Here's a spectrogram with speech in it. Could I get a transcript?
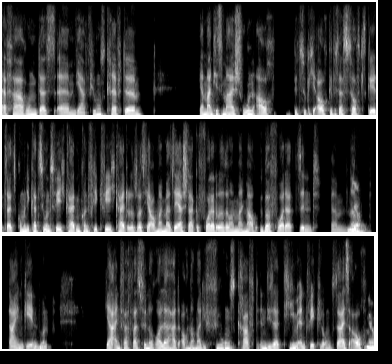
Erfahrung, dass ähm, ja Führungskräfte ja manches Mal schon auch bezüglich auch gewisser Soft Skills, als Kommunikationsfähigkeiten, Konfliktfähigkeit oder sowas ja auch manchmal sehr stark gefordert oder sagen wir manchmal auch überfordert sind, ähm, ne? ja. dahingehend. Mhm. Und ja, einfach, was für eine Rolle hat auch nochmal die Führungskraft in dieser Teamentwicklung, sei es auch, ja.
